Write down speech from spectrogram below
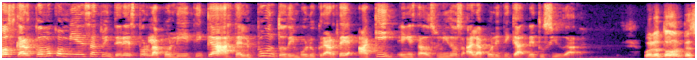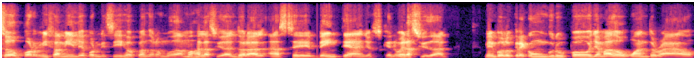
Oscar, ¿cómo comienza tu interés por la política hasta el punto de involucrarte aquí en Estados Unidos a la política de tu ciudad? Bueno, todo empezó por mi familia, por mis hijos, cuando nos mudamos a la ciudad del Doral hace 20 años, que no era ciudad. Me involucré con un grupo llamado One Doral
